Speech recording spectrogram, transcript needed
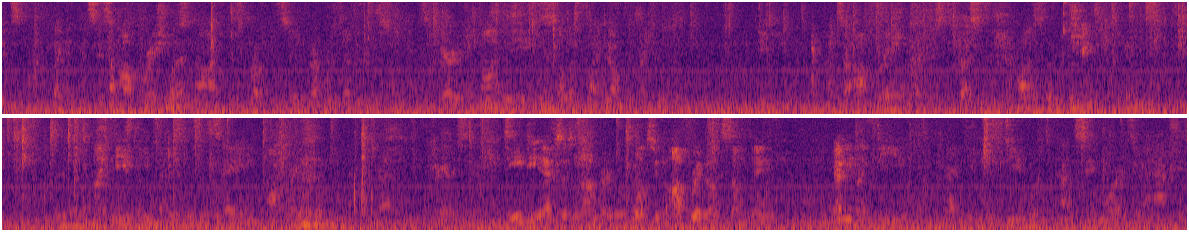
It's like, it's, it's an operation, it's not, it's rep, it's a representative of something, it's a variable, not a solidified number, right? Du, that's an operation, right? This doesn't, uh, change. Like, du, it's a operation, is that fair to say? d dx is an operator, but once you've operated on something, I mean, like, du, right, du is du with kind of the same word, it's an actual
